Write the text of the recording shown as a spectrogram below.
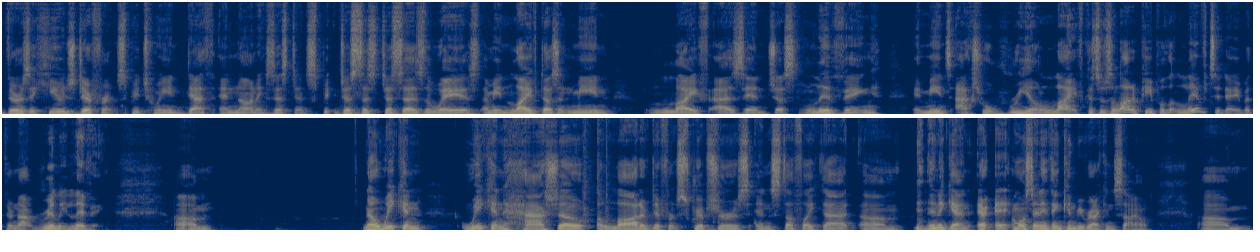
there's a huge difference between death and non-existence. Just as just as the way is, I mean, life doesn't mean life as in just living. It means actual real life because there's a lot of people that live today, but they're not really living. Um, now we can we can hash out a lot of different scriptures and stuff like that. Um, and again, almost anything can be reconciled. Um,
